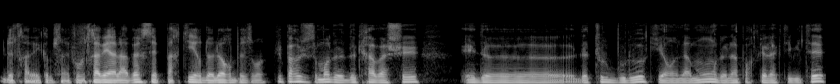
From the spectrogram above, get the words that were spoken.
de travailler comme ça. Il faut travailler à l'inverse, c'est partir de leurs besoins. Tu parles justement de, de cravacher et de, de tout le boulot qui est en amont de n'importe quelle activité.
